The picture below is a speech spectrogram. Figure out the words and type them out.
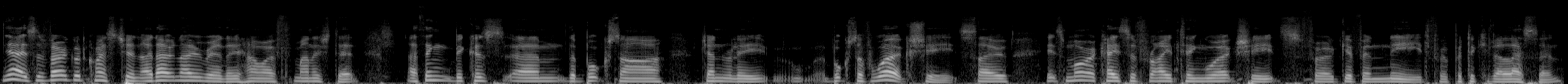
yeah, it's a very good question. I don't know really how I've managed it. I think because um, the books are generally books of worksheets, so it's more a case of writing worksheets for a given need for a particular lesson,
